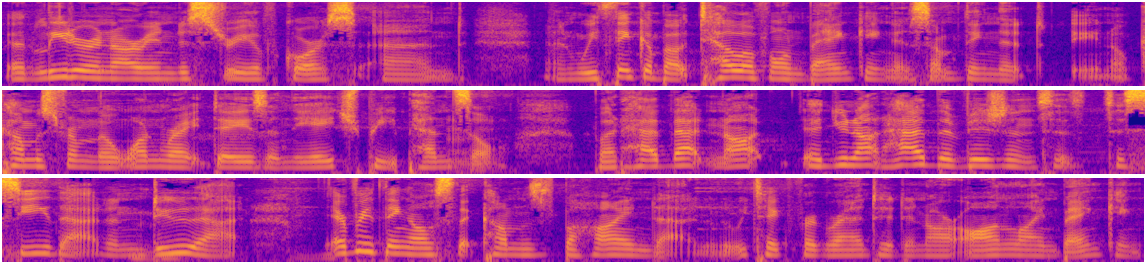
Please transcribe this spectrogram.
a leader in our industry, of course, and and we think about telephone banking as something that you know comes from the one-write days and the HP pencil. But had that not, had you not had the vision to, to see that and do that, everything else that comes behind that that we take for granted in our online banking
